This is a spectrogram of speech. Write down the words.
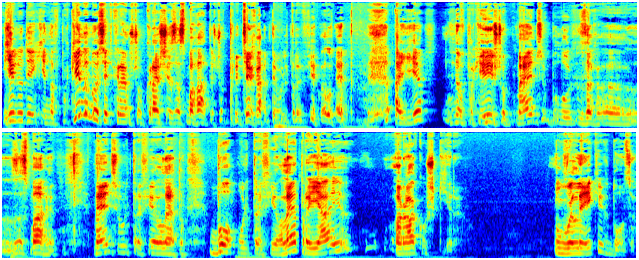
Є люди, які навпаки наносять крем, щоб краще засмагати, щоб притягати ультрафіолет. А є навпаки, щоб менше було е, засмаги, менше ультрафіолету. Бо ультрафіолет сприяє раку шкіри у великих дозах.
